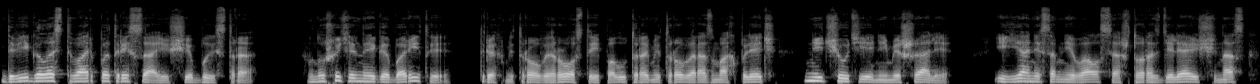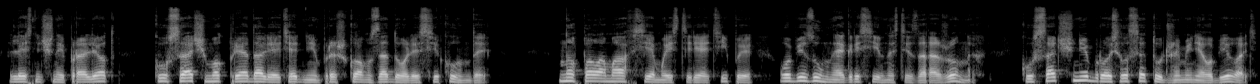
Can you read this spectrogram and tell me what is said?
Двигалась тварь потрясающе быстро. Внушительные габариты, трехметровый рост и полутораметровый размах плеч ничуть ей не мешали, и я не сомневался, что разделяющий нас лестничный пролет кусач мог преодолеть одним прыжком за доли секунды. Но поломав все мои стереотипы о безумной агрессивности зараженных, Кусач не бросился тут же меня убивать.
